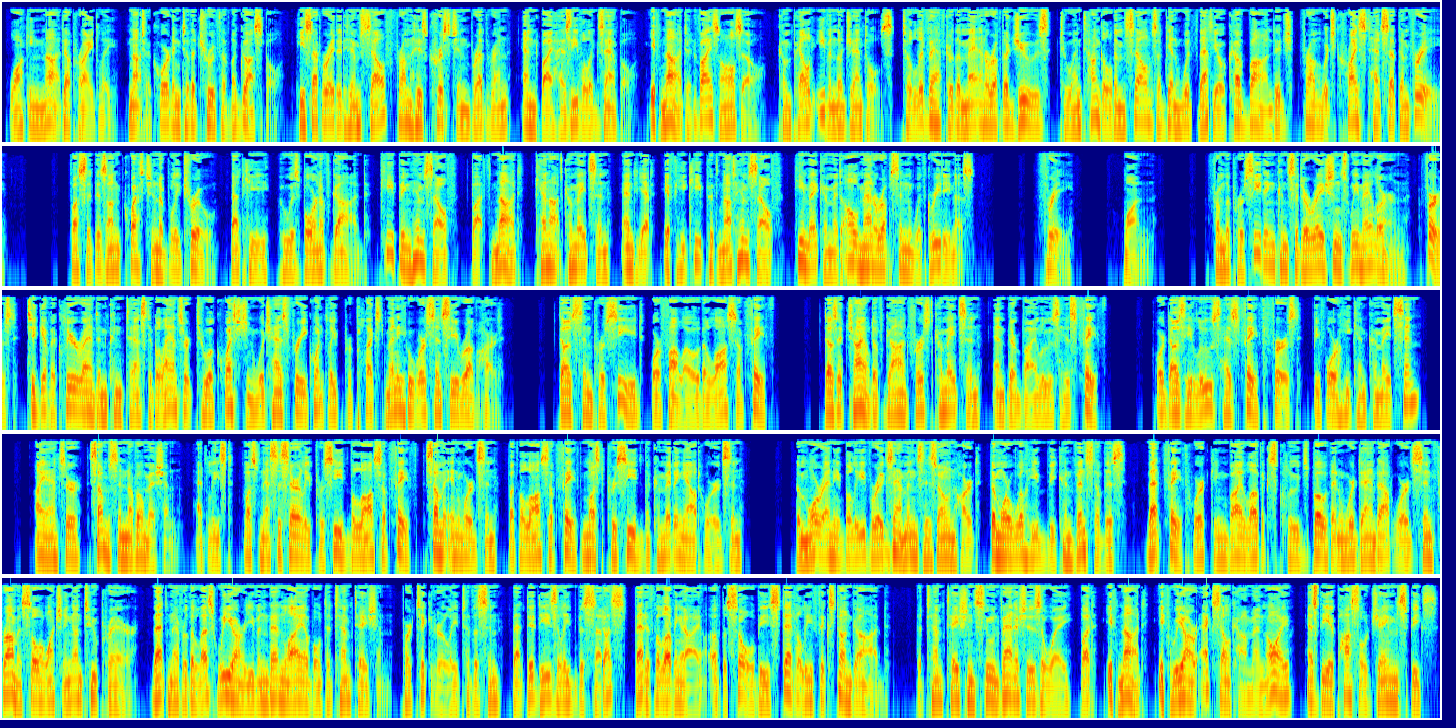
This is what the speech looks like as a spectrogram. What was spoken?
Walking not uprightly, not according to the truth of the gospel, he separated himself from his Christian brethren, and by his evil example, if not advice also, compelled even the Gentiles to live after the manner of the Jews, to entangle themselves again with that yoke of bondage from which Christ had set them free. Thus it is unquestionably true, that he, who is born of God, keeping himself, but not, cannot commit sin, and yet, if he keepeth not himself, he may commit all manner of sin with greediness. 3. 1. From the preceding considerations we may learn, First, to give a clear and incontestable answer to a question which has frequently perplexed many who were sincere of heart. Does sin precede or follow the loss of faith? Does a child of God first commit sin, and thereby lose his faith? Or does he lose his faith first, before he can commit sin? I answer, some sin of omission, at least, must necessarily precede the loss of faith, some inward sin, but the loss of faith must precede the committing outward sin, the more any believer examines his own heart, the more will he be convinced of this, that faith working by love excludes both inward and outward sin from a soul watching unto prayer, that nevertheless we are even then liable to temptation, particularly to the sin that did easily beset us, that if the loving eye of the soul be steadily fixed on God, the temptation soon vanishes away, but, if not, if we are exelkamenoi, as the Apostle James speaks,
